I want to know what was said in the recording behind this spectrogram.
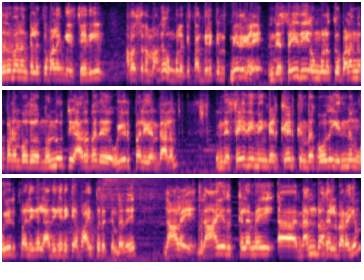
நிறுவனங்களுக்கு வழங்கிய செய்தியில் அவசரமாக உங்களுக்கு தந்திருக்கு நேர்களே இந்த செய்தி உங்களுக்கு வழங்கப்படும் போது முன்னூற்றி அறுபது உயிர் பலி என்றாலும் இந்த செய்தி நீங்கள் கேட்கின்ற போது இன்னும் உயிர் பலிகள் அதிகரிக்க வாய்ப்பு இருக்கின்றது. நாளை ஞாயிற்றுக்கிழமை நண்பகல் வரையும்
